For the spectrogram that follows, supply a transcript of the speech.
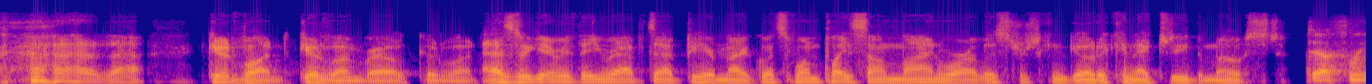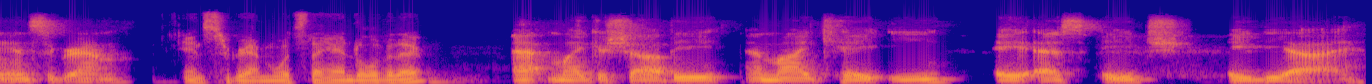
good one. Good one, bro. Good one. As we get everything wrapped up here, Mike, what's one place online where our listeners can go to connect with you the most? Definitely Instagram. Instagram. What's the handle over there? At Mike Ashabi, M I K E A S H A B I.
